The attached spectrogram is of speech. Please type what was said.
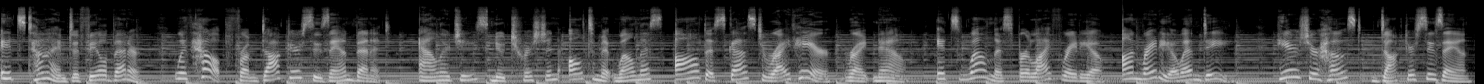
It's time to feel better with help from Dr. Susanne Bennett. Allergies, nutrition, ultimate wellness, all discussed right here, right now. It's Wellness for Life Radio on Radio MD. Here's your host, Dr. Susanne.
